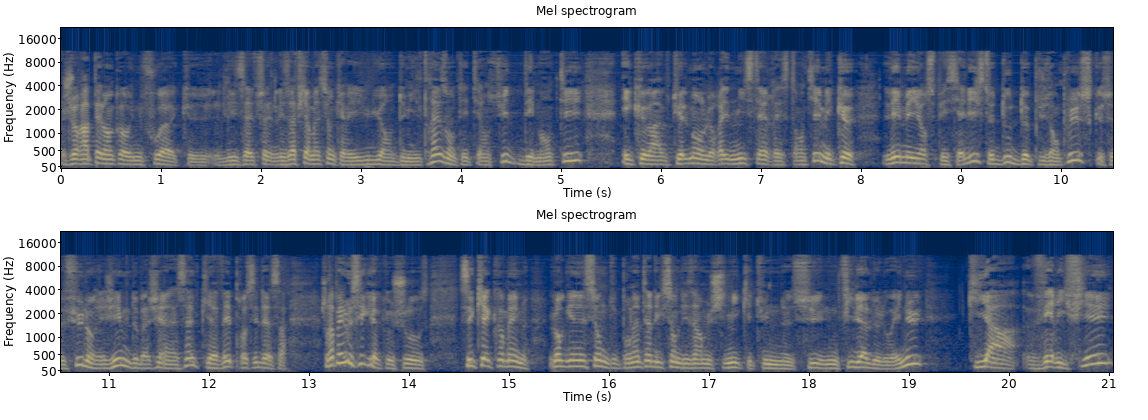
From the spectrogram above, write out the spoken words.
je rappelle encore une fois que les, affirmations qui avaient eu lieu en 2013 ont été ensuite démenties et que actuellement le mystère reste entier, mais que les meilleurs spécialistes doutent de plus en plus que ce fut le régime de Bachar el-Assad qui avait procédé à ça. Je rappelle aussi quelque chose, c'est qu'il y a quand même l'Organisation pour l'interdiction des armes chimiques, qui est une, filiale de l'ONU, qui a vérifié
